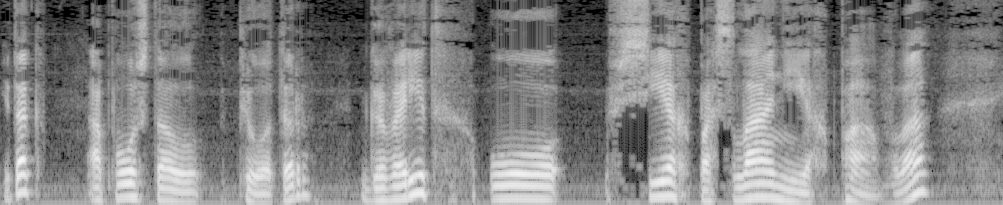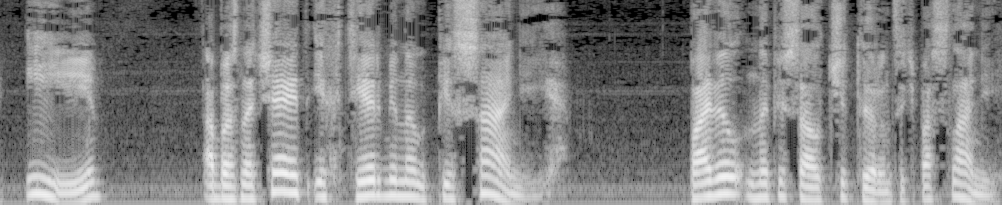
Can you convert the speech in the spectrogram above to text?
Итак, апостол Петр говорит о всех посланиях Павла и обозначает их термином «писание». Павел написал 14 посланий.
